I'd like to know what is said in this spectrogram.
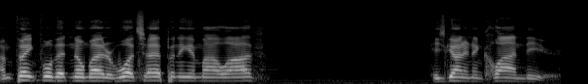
I'm thankful that no matter what's happening in my life, He's got an inclined ear.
